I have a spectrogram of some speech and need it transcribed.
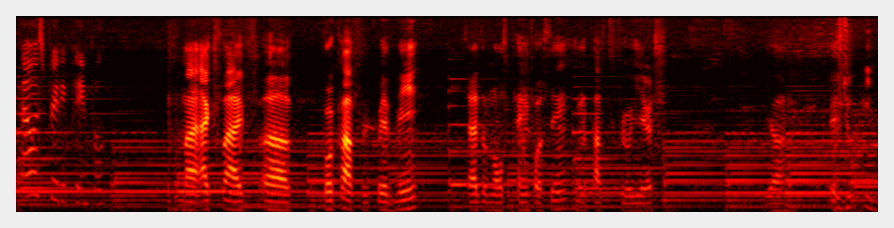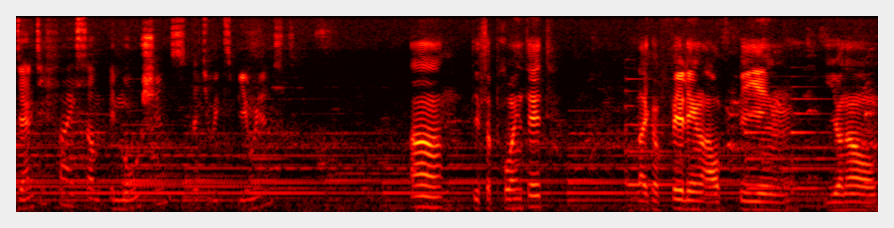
That was pretty painful. My ex-wife uh, broke up with me. That's the most painful thing in the past few years. Yeah. It's, Could you identify some emotions that you experienced? uh, disappointed, like a feeling of being, you know,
